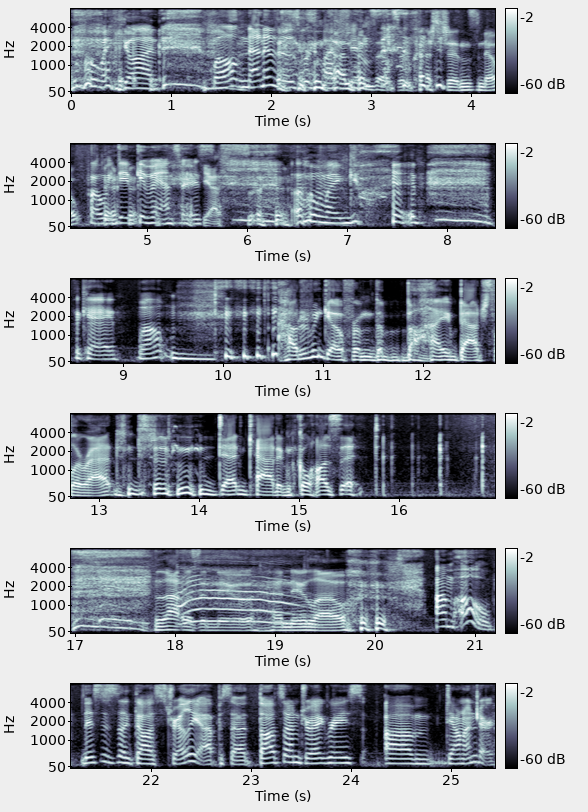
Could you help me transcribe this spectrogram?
Oh my god. Well, none of those were questions. None of those are questions. Nope. but we did give answers. Yes. Oh my god. Okay. Well, How did we go from the bi bachelorette to dead cat in closet? That was a new a new low. um. Oh, this is like the Australia episode. Thoughts on Drag Race um Down Under.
